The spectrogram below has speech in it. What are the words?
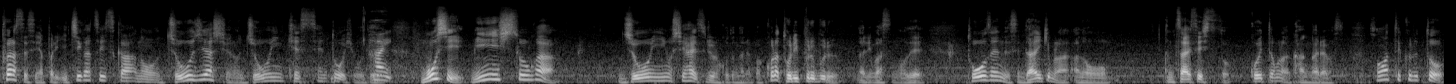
プラスですねやっぱり1月5日のジョージア州の上院決選投票で、はい、もし民主党が上院を支配するようなことになればこれはトリプルブルーになりますので当然ですね大規模なあの財政出とこういったものが考えられます。そうなってくると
